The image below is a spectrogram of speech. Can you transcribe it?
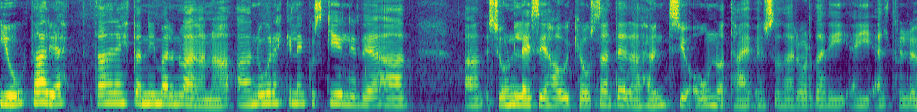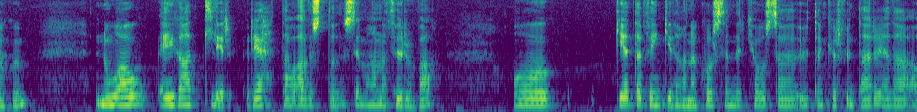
Jú, það er rétt, það er eitt af nýmælum lagana að nú er ekki lengur skilir því að, að sjónleysi hái kjósandi eða höndsi ónótæf eins og það er orðað í, í eldri lögum nú á eiga allir rétt á aðstöð sem hann að þurfa og geta fengið hana hvort sem þeir kjósa utan kjörfundar eða á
